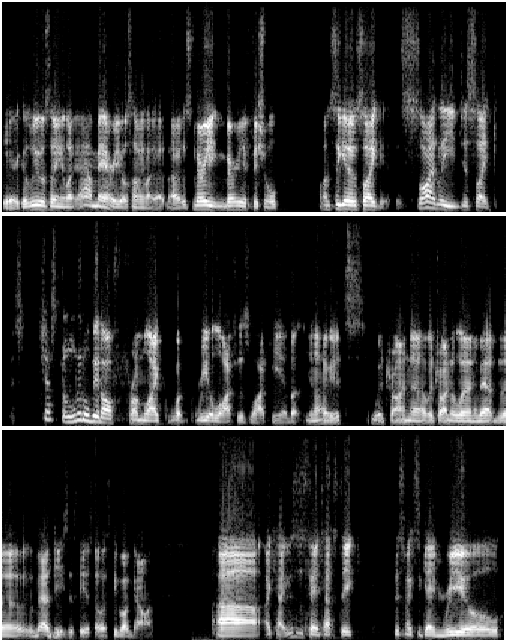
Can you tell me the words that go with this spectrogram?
Yeah, because we were saying like, ah, Mary or something like that. No, it's very, very official. Once again, it's like slightly just like it's just a little bit off from like what real life is like here. But you know, it's we're trying to we're trying to learn about the about Jesus here. So let's keep on going. Uh, okay, this is fantastic. This makes the game real.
